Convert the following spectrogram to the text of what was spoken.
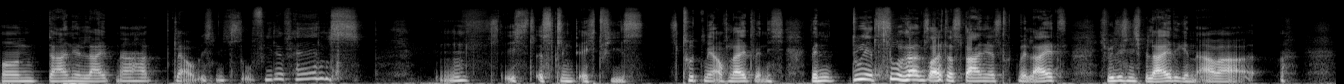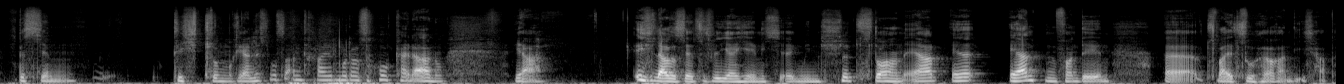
und Daniel Leitner hat, glaube ich, nicht so viele Fans. Hm, ich, es klingt echt fies. Es tut mir auch leid, wenn ich, wenn du jetzt zuhören solltest, Daniel, es tut mir leid. Ich will dich nicht beleidigen, aber ein bisschen dich zum Realismus antreiben oder so, keine Ahnung. Ja, ich lasse es jetzt. Ich will ja hier nicht irgendwie einen Shitstorm ernten von den äh, zwei Zuhörern, die ich habe.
